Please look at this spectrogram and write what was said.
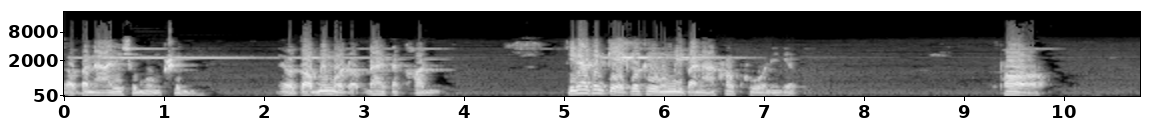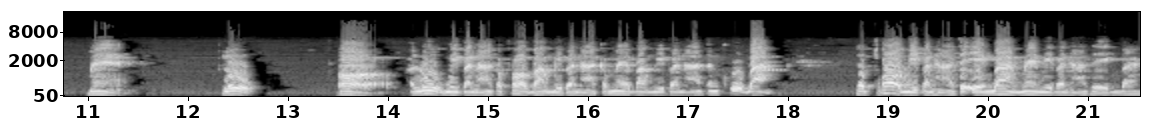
ตอบปัญหาอยู่ชั่วโมงครึ่งแต่ว่าตอบไม่หมดออกได้สักข้อนที่น่าสังเกตก็คือมันมีปัญหาครอบครัวนี่เยอะ พ่อ แม่ ลูก พ่อลูกมีปัญหากับพ่อบ้างมีปัญหากับแม่บ้างมีปัญหาทั้งคู่บ้าง แล้วพ่อมีปัญหาตัวเองบ้าง แม่มีปัญหาตัวเองบ้าง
